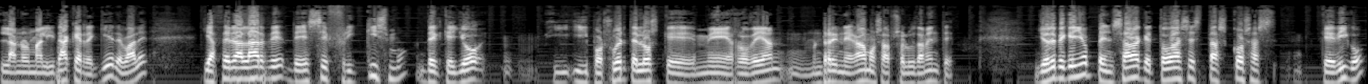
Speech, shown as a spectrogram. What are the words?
la normalidad que requiere, ¿vale? Y hacer alarde de ese friquismo del que yo, y, por suerte los que me rodean, renegamos absolutamente. Yo de pequeño pensaba que todas estas cosas que digo,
